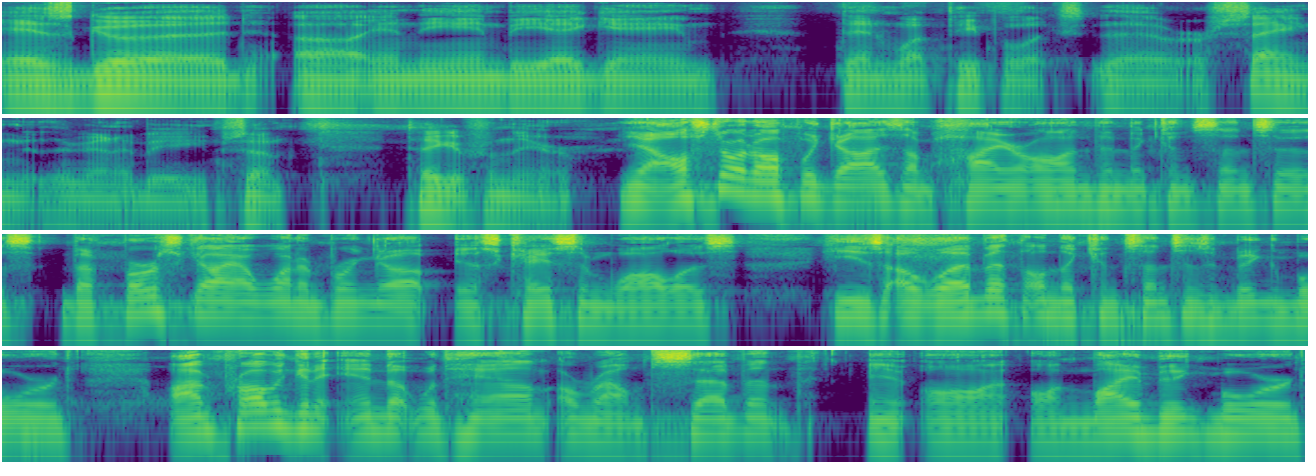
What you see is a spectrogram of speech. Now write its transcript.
as good uh, in the NBA game than what people ex- are saying that they're going to be. So take it from there. Yeah, I'll start off with guys I'm higher on than the consensus. The first guy I want to bring up is Kason Wallace. He's 11th on the consensus big board. I'm probably going to end up with him around 7th on, on my big board.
